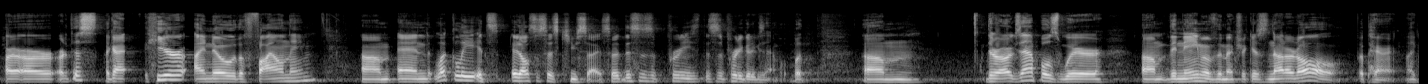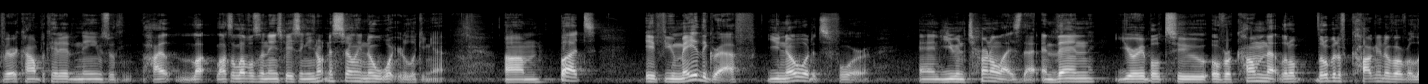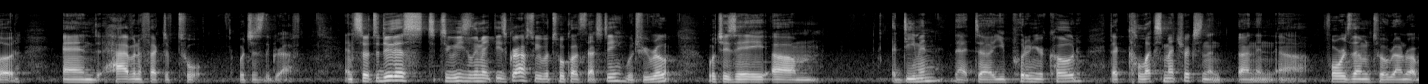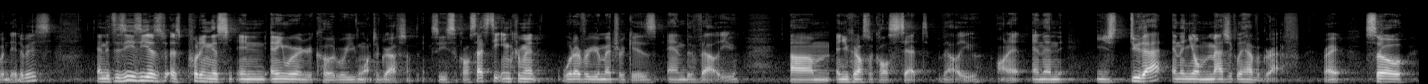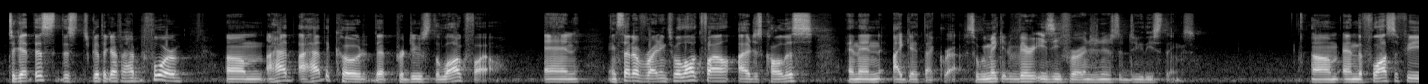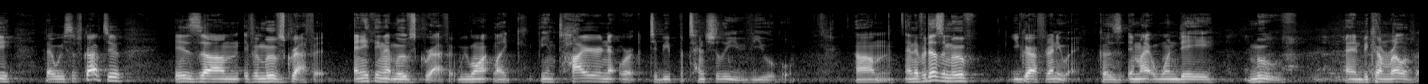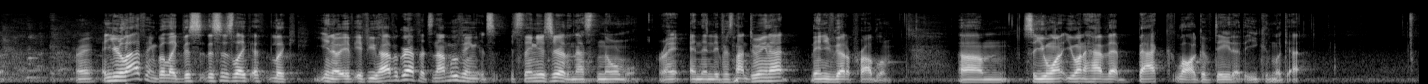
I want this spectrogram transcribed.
our, our, our this, like I, here I know the file name, um, and luckily it's, it also says queue size. So this is a pretty, this is a pretty good example. But um, there are examples where um, the name of the metric is not at all apparent, like very complicated names with high, lots of levels of namespacing. You don't necessarily know what you're looking at. Um, but if you made the graph, you know what it's for, and you internalize that, and then you're able to overcome that little, little bit of cognitive overload and have an effective tool, which is the graph. And so to do this, to, to easily make these graphs, we have a tool called StatsD, which we wrote, which is a, um, a daemon that uh, you put in your code that collects metrics and then, and then uh, forwards them to a round robin database. And it's as easy as, as putting this in anywhere in your code where you want to graph something. So you just call StatsD increment, whatever your metric is, and the value. Um, and you can also call set value on it. And then you just do that, and then you'll magically have a graph, right? So to get this, this to get the graph I had before, um, I, had, I had the code that produced the log file. And instead of writing to a log file, I just call this, and then I get that graph. So we make it very easy for our engineers to do these things. Um, and the philosophy that we subscribe to is um, if it moves, graph it. Anything that moves, graph it. We want like the entire network to be potentially viewable. Um, and if it doesn't move, you graph it anyway, because it might one day move and become relevant, right? And you're laughing, but like this, this is like, like you know, if, if you have a graph that's not moving, it's, it's staying near zero, then that's the normal, right? And then if it's not doing that, then you've got a problem. Um, so you want, you want to have that backlog of data that you can look at.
